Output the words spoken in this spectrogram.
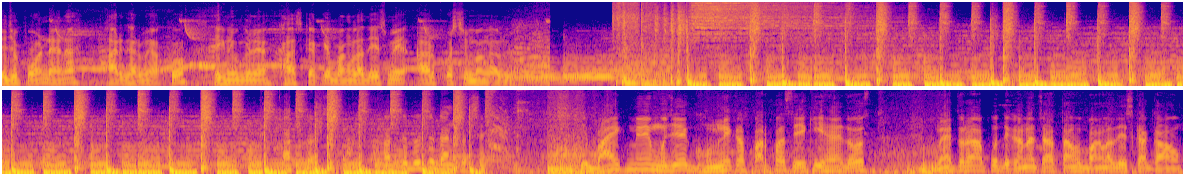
ये जो पौंड है ना हर घर में आपको देखने को मिलेगा खास करके बांग्लादेश में और पश्चिम बंगाल में। तो ये बाइक में मुझे घूमने का पर्पस एक ही है दोस्त। मैं थोड़ा आपको दिखाना चाहता हूँ बांग्लादेश का गाँव।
